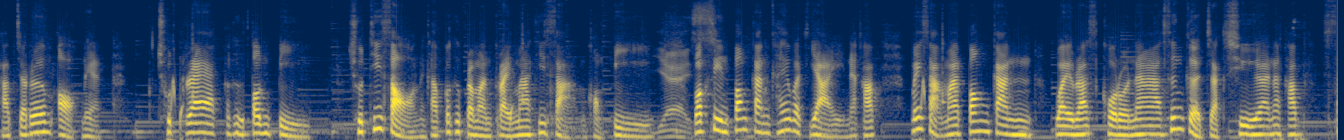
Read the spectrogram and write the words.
ครับจะเริ่มออกเนี่ยชุดแรกก็คือต้นปี ชุดที่ 2 นะครับ ก็คือประมาณไตรมาสที่ 3 ของปี Yes. วัคซีนป้องกันไข้หวัดใหญ่นะครับ ไม่สามารถป้องกันไวรัสโคโรนา ซึ่งเกิดจากเชื้อนะครับซ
